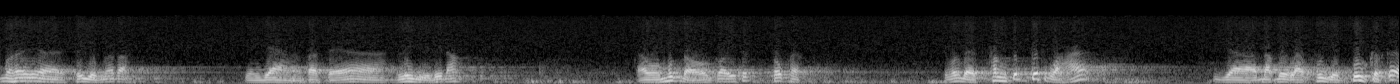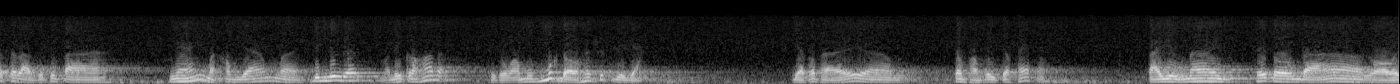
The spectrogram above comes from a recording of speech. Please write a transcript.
mới uh, sử dụng nó thôi. Dần dần người ta sẽ uh, ly dị với nó. Ở một mức độ có ý thức tốt hơn. Thì vấn đề phân tích kết quả và đặc biệt là phương diện tiêu cực đó, sẽ làm cho chúng ta ngán mà không dám mà dính líu đến. Mà nếu có đó thì cũng ở một mức độ hết sức dễ dàng. Và có thể uh, trong phạm vi cho phép thôi tại vùng nay thế tôn đã gọi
